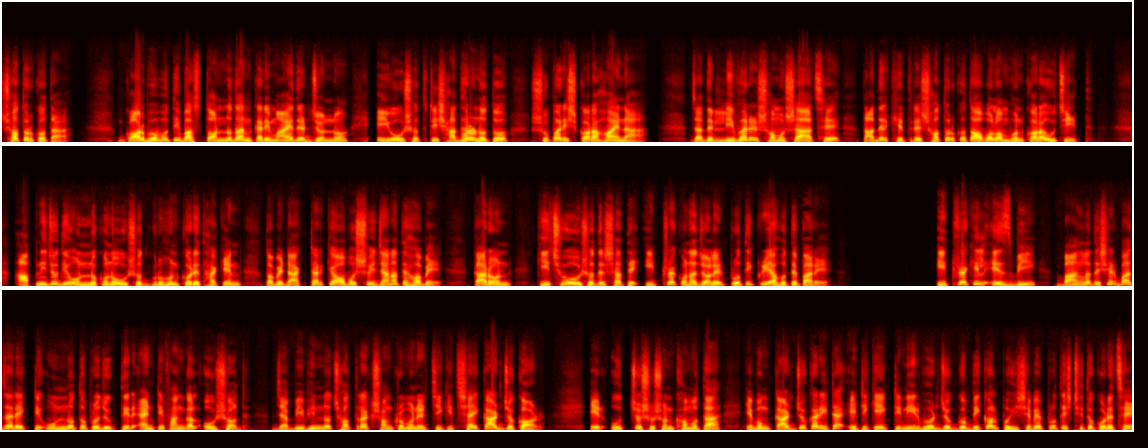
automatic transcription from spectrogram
সতর্কতা। গর্ভবতী বা স্তন্যদানকারী মায়েদের জন্য এই ঔষধটি সাধারণত সুপারিশ করা হয় না। যাদের লিভারের সমস্যা আছে, তাদের ক্ষেত্রে সতর্কতা অবলম্বন করা উচিত। আপনি যদি অন্য কোনো ঔষধ গ্রহণ করে থাকেন, তবে ডাক্তারকে অবশ্যই জানাতে হবে, কারণ কিছু ঔষধের সাথে ইট্রাকোনা জলের প্রতিক্রিয়া হতে পারে। ইট্রাকিল এসবি বাংলাদেশের বাজারে একটি উন্নত প্রযুক্তির অ্যান্টিফাঙ্গাল ঔষধ, যা বিভিন্ন ছত্রাক সংক্রমণের চিকিৎসায় কার্যকর। এর উচ্চ শোষণ ক্ষমতা এবং কার্যকারিতা এটিকে একটি নির্ভরযোগ্য বিকল্প হিসেবে প্রতিষ্ঠিত করেছে।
